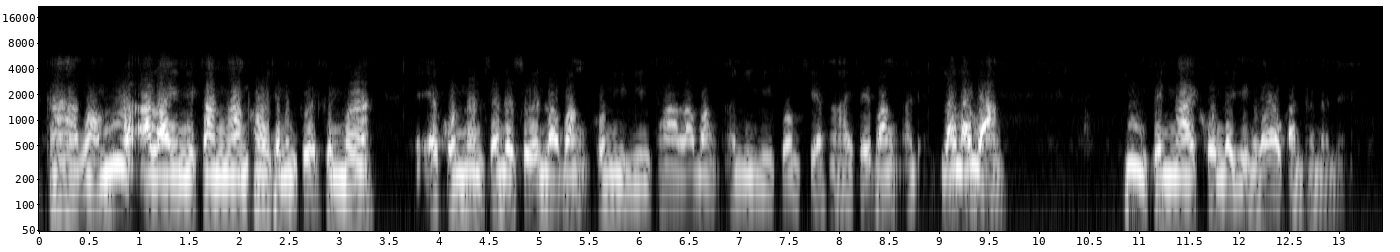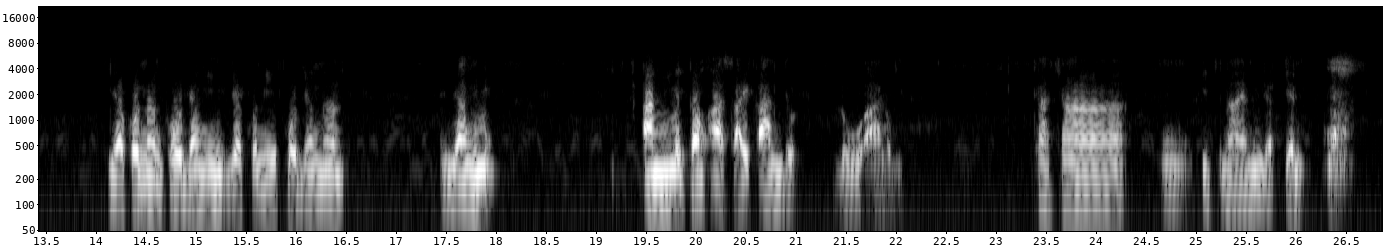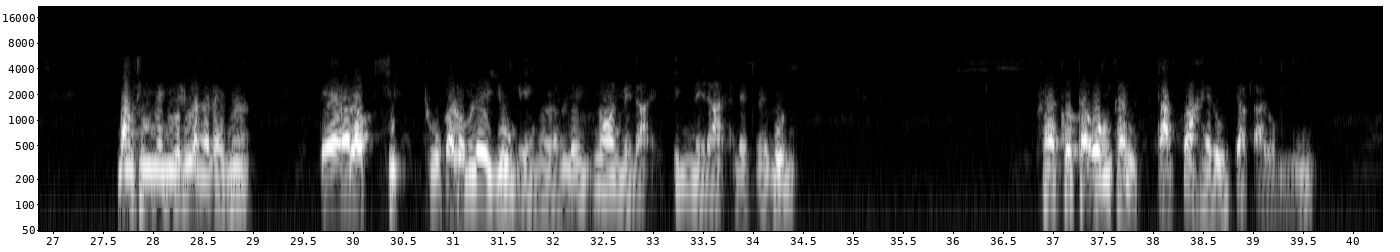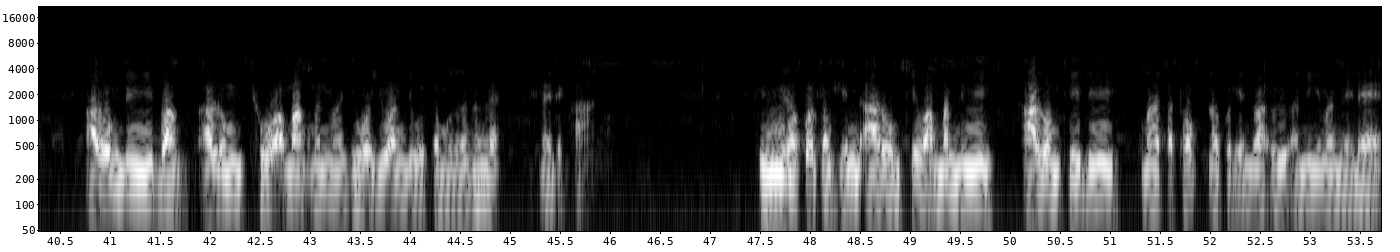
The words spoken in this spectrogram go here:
ถ้าหากว่าเมื่ออะไรในการงานเขาจะมันเกิดขึ้นมาไอ้คนนั่นสรรเสริญเราบ้าง คนนี้นินทาเราบ้าง อันนี้มีความเสียหายไปบ้างหลายหลายอย่าง ยิ่งเป็นนายคนเรายิ่งแล้วกันเท่านั้นเนี่ยเดี๋ยวคนนั้นพูดอย่างนี้ เดี๋ยวคนนี้พูดอย่างนั้น อย่างนี้ อันนี้ต้องอาศัยการหยุดรู้อารมณ์ ช้าๆพิจารณามันหยุดเย็น บางทีไม่มีเรื่องอะไรมาก แต่เราคิดถูกอารมณ์เลยยุ่งเองเราเลยนอนไม่ได้ กินไม่ได้อะไรไม่บุญพระพุทธองค์ท่านตรัสว่าให้รู้จักอารมณ์นี้ อารมณ์ดีบ้าง อารมณ์ชั่วบ้างมันมายั่วยวนอยู่เสมอนั่นแหละไม่ได้ขาดทีนี้เราก็ต้องเห็นอารมณ์ที่ว่ามันดี อารมณ์ที่ดี มากระทบเราก็เห็นว่าเอออันนี้มันไม่แน่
